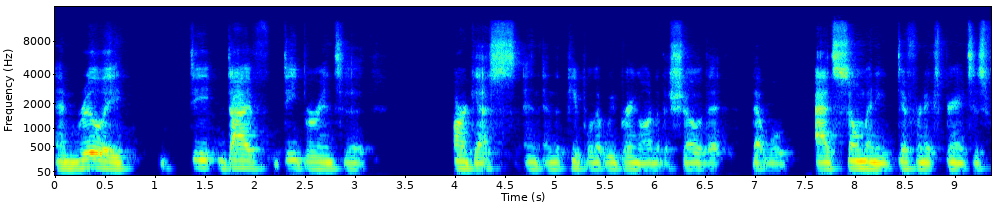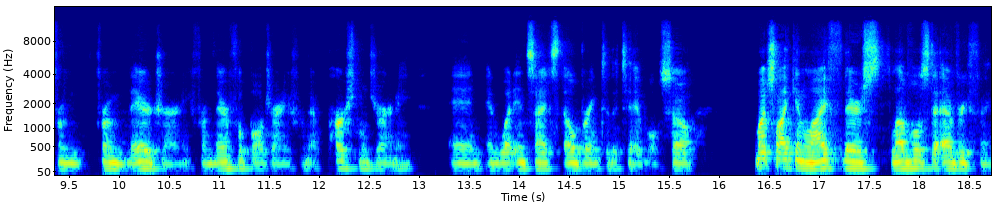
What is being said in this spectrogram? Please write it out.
and really deep, dive deeper into our guests and, and the people that we bring onto the show that that will add so many different experiences from from their journey from their football journey from their personal journey and and what insights they'll bring to the table. So much like in life, there's levels to everything.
